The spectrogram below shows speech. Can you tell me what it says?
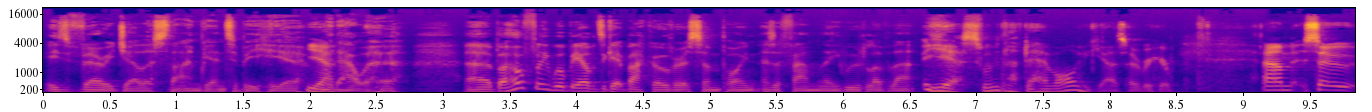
is very jealous that I'm getting to be here Yeah. without her. Uh, but hopefully, we'll be able to get back over at some point as a family. We would love that. Yes, we'd love to have all of you guys over here. Um, so,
